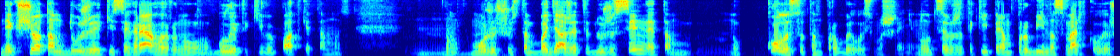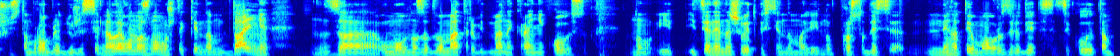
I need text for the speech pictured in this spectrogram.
Якщо там дуже якийсь егрегор, ну, були такі випадки, там ось, ну, можуть щось там бадяжити дуже сильне, там, ну, колесо там пробилось в машині. Ну, це вже такий прям пробій на смерть, коли щось там роблять дуже сильно. Але воно знову ж таки там дальнє, за, умовно, за 2 метри від мене крайнє колесо. Ну, і, і це не на швидкості на. Ну, просто десь е, негатив мав розрядитися. Це коли там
